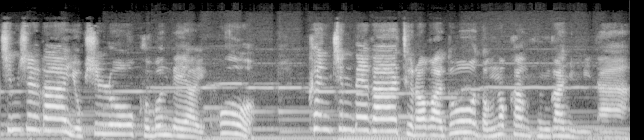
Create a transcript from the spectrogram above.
침실과 욕실로 구분되어 있고 큰 침대가 들어가도 넉넉한 공간입니다.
